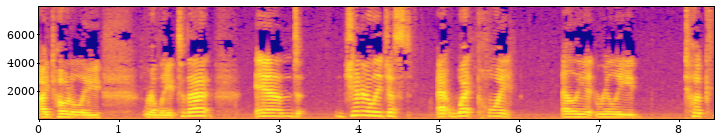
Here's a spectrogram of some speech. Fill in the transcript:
I totally relate to that and generally just at what point Elliott really took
